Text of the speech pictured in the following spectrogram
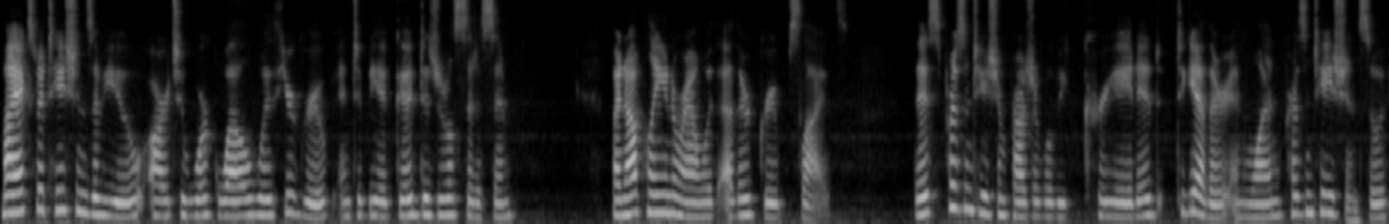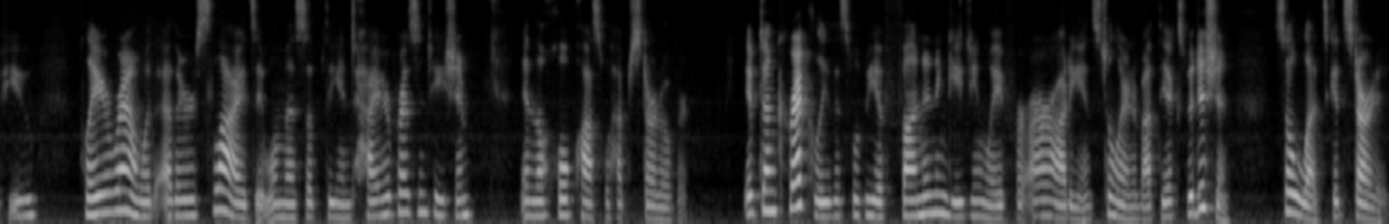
My expectations of you are to work well with your group and to be a good digital citizen by not playing around with other group slides. This presentation project will be created together in one presentation, so if you play around with other slides, it will mess up the entire presentation and the whole class will have to start over. If done correctly, this will be a fun and engaging way for our audience to learn about the expedition. So let's get started.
